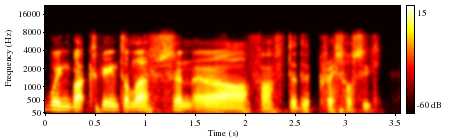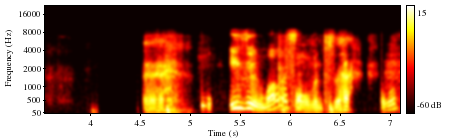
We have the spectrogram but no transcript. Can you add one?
wing backs going to left centre half after the Chris Hussey uh, He's doing well performance there. forward.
